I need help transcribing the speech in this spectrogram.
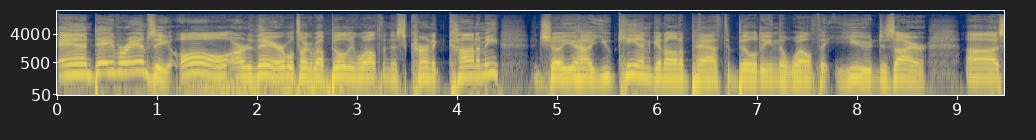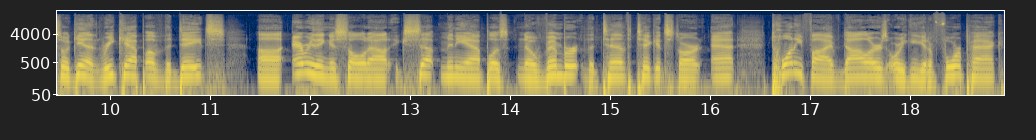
and Dave Ramsey all are there. We'll talk about building wealth in this current economy and show you how you can get on a path to building the wealth that you desire. Uh, so again, recap of the dates. Uh, everything is sold out except Minneapolis. November the 10th. Tickets start at $25, or you can get a four pack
